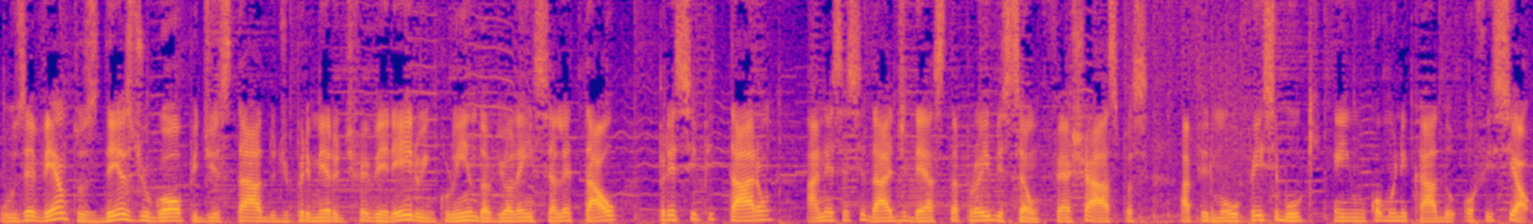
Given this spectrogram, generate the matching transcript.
Os eventos, desde o golpe de Estado de 1 de fevereiro, incluindo a violência letal, precipitaram a necessidade desta proibição, fecha aspas, afirmou o Facebook em um comunicado oficial.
